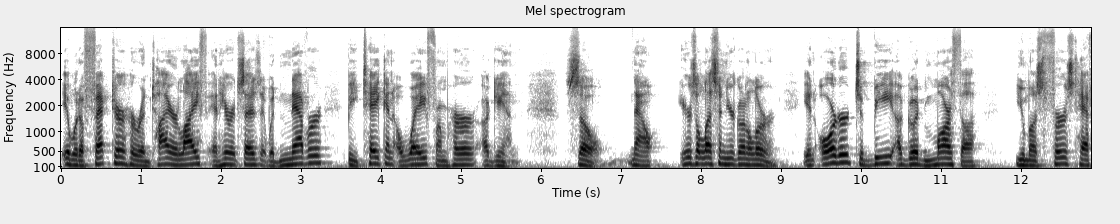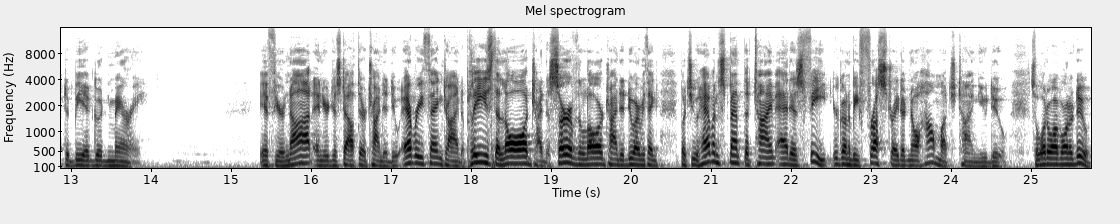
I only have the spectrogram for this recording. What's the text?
It would affect her her entire life, and here it says it would never be taken away from her again. So, now, here's a lesson you're going to learn. In order to be a good Martha, you must first have to be a good Mary. If you're not, and you're just out there trying to do everything, trying to please the Lord, trying to serve the Lord, trying to do everything, but you haven't spent the time at His feet, you're going to be frustrated know how much time you do. So, what do I want to do?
